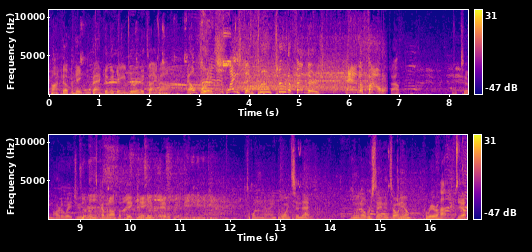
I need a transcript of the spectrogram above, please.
Ibaka Payton back in the game during the timeout. Elfrid slicing through two defenders and a foul. Out. Tim Hardaway Jr. is coming off a big game, David. 29 points in that win over San Antonio. Career high. Yep.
